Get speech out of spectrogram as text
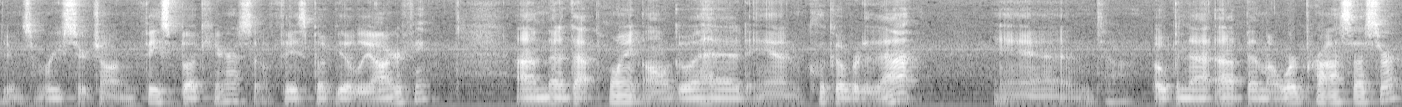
doing some research on Facebook here, so Facebook bibliography. Um, then at that point, I'll go ahead and click over to that and open that up in my word processor.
